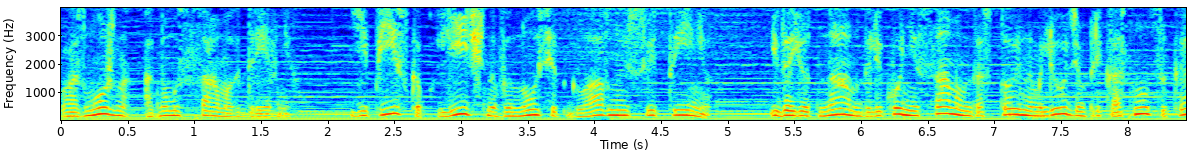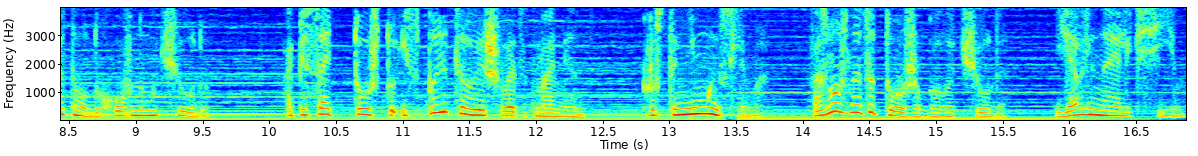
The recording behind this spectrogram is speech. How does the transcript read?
возможно, одном из самых древних. Епископ лично выносит главную святыню и дает нам, далеко не самым достойным людям, прикоснуться к этому духовному чуду – Описать то, что испытываешь в этот момент, просто немыслимо. Возможно, это тоже было чудо, явленное Алексием.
